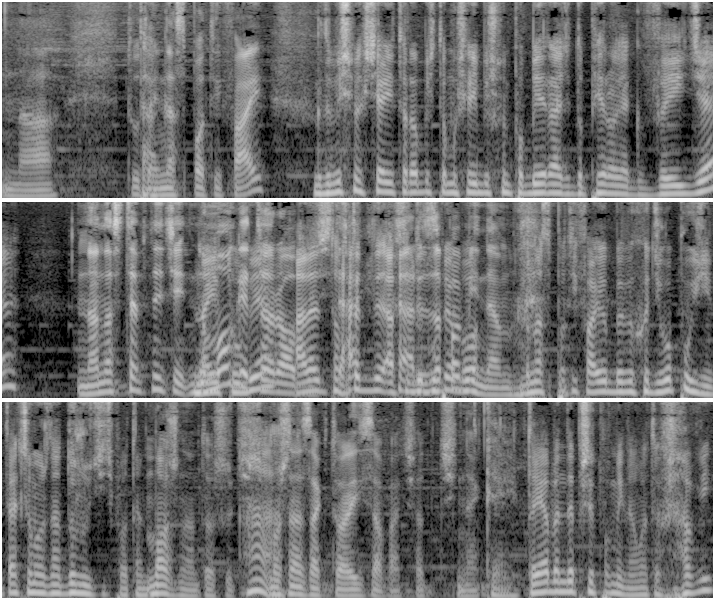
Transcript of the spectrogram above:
na tutaj tak. na Spotify. Gdybyśmy chcieli to robić, to musielibyśmy pobierać dopiero jak wyjdzie na następny dzień. No na mogę to robić, ale to tak? wtedy, a wtedy ale zapominam. Bo, bo na Spotify by wychodziło później, tak? Czy można dorzucić potem? Można dorzucić, a. można zaktualizować odcinek. Okay. To ja będę przypominał Mateuszowi,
